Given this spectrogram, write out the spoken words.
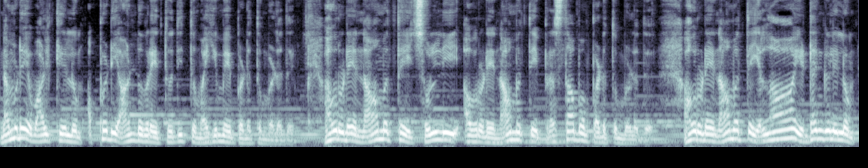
நம்முடைய வாழ்க்கையிலும் அப்படி ஆண்டவரை துதித்து மகிமைப்படுத்தும் பொழுது அவருடைய நாமத்தை சொல்லி அவருடைய நாமத்தை பிரஸ்தாபம் படுத்தும் பொழுது அவருடைய நாமத்தை எல்லா இடங்களிலும்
